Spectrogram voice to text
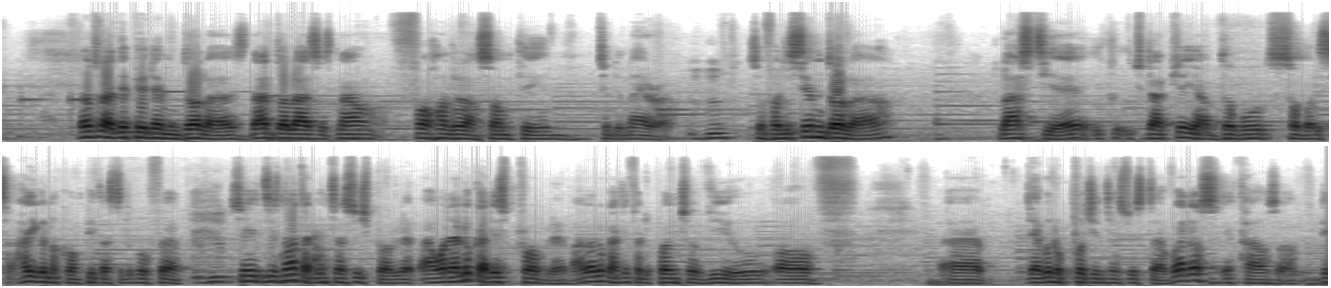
Not that they pay them in dollars, that dollars is now 400 and something to the naira. So for the same dollar, last year, it, it would appear you have doubled somebody's. How are you going to compete as a local firm? So it is not an interswitch problem. And when I look at this problem, I look at it from the point of view of uh, they're going to poach interswitch staff. Well, that's a thousand. The,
